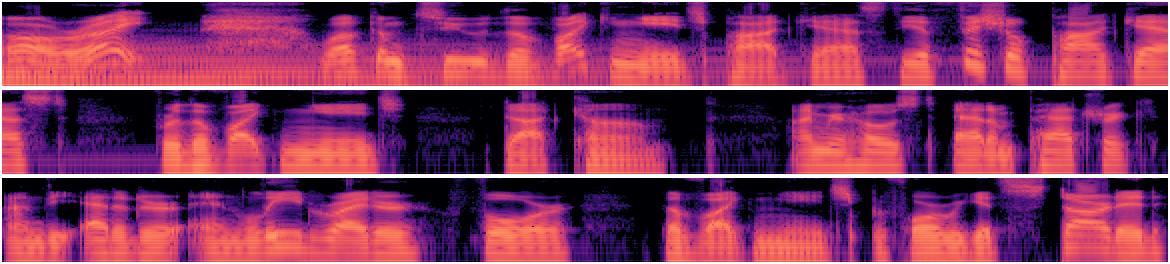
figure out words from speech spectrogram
All right. Welcome to the Viking Age podcast, the official podcast for thevikingage.com. I'm your host, Adam Patrick. I'm the editor and lead writer for the Viking Age. Before we get started,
